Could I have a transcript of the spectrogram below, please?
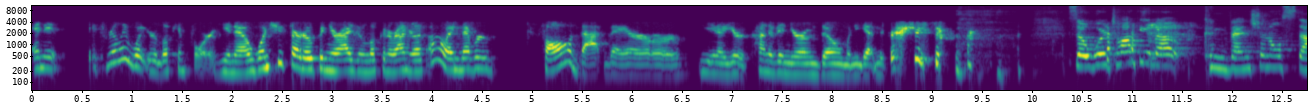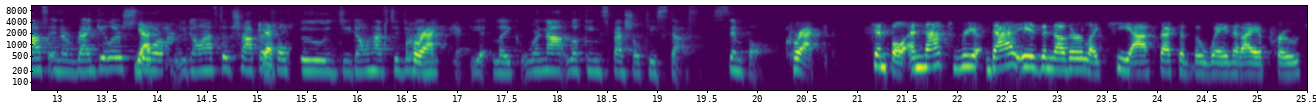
and it it's really what you're looking for. You know, once you start opening your eyes and looking around, you're like, oh, I never saw that there, or you know, you're kind of in your own zone when you get in the grocery store. So we're talking about conventional stuff in a regular store. Yes. You don't have to shop at yes. Whole Foods. You don't have to do correct. Any, like we're not looking specialty stuff. Simple. Correct. Simple, and that's real. That is another like key aspect of the way that I approach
